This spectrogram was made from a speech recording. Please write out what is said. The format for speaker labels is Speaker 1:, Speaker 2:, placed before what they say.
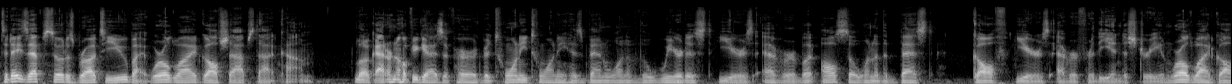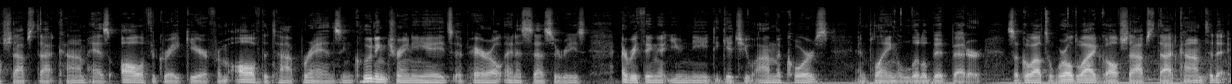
Speaker 1: Today's episode is brought to you by WorldwideGolfShops.com. Look, I don't know if you guys have heard, but 2020 has been one of the weirdest years ever, but also one of the best golf years ever for the industry. And WorldwideGolfShops.com has all of the great gear from all of the top brands, including training aids, apparel, and accessories, everything that you need to get you on the course and playing a little bit better. So go out to WorldwideGolfShops.com today.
